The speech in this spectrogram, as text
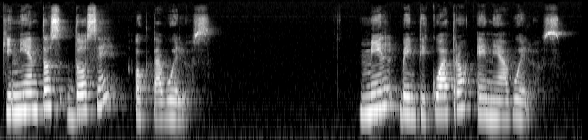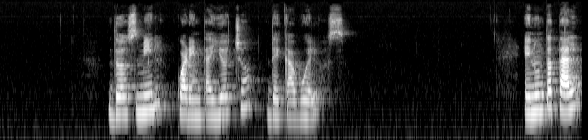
512 octabuelos, 1024 eneabuelos, 2048 decabuelos. En un total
